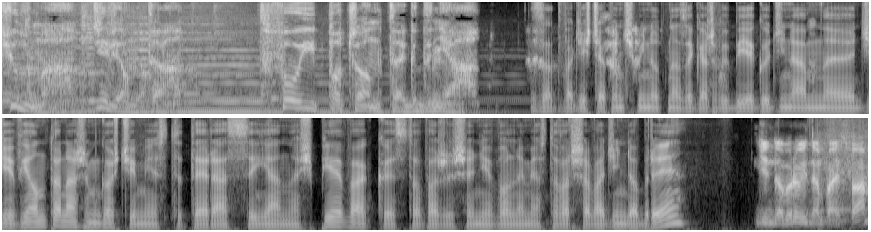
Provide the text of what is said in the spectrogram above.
Siódma, dziewiąta. Twój początek dnia. Za 25 minut na zegarze wybije godzina dziewiąta. Naszym gościem jest teraz Jan Śpiewak, Stowarzyszenie Wolne Miasto Warszawa. Dzień dobry. Dzień dobry, witam Państwa.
